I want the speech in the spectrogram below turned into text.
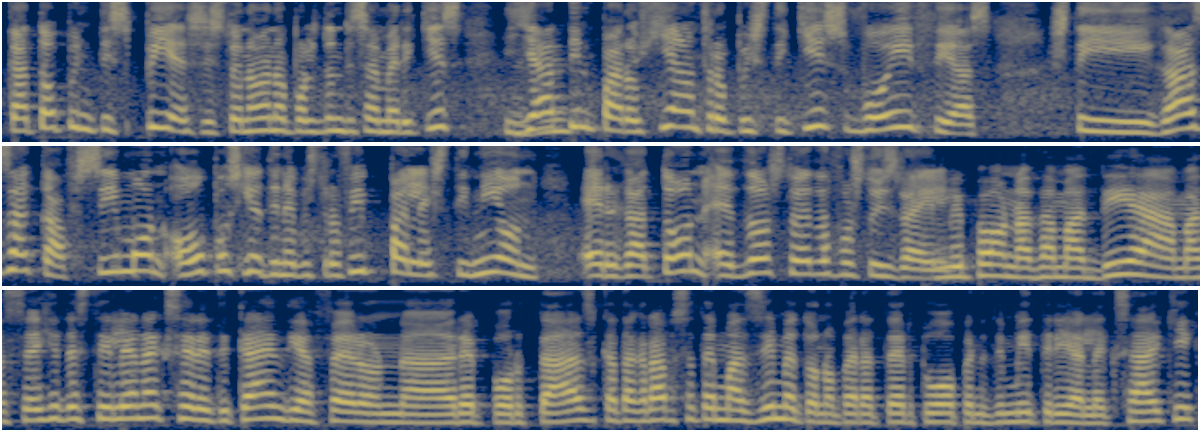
κατόπιν της πίεσης των ΗΠΑ για την παροχή ανθρωπιστικής βοήθειας στη Γάζα, καυσίμων, όπως για την επιστροφή Παλαιστινίων εργατών εδώ στο έδαφος του Ισραήλ. Λοιπόν, Αδαμαντία, μας έχετε στείλει ένα εξαιρετικά ενδιαφέρον ρεπορτάζ. Καταγράψατε μαζί με τον οπερατέρ του Open Δημήτρη Αλεξάκη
